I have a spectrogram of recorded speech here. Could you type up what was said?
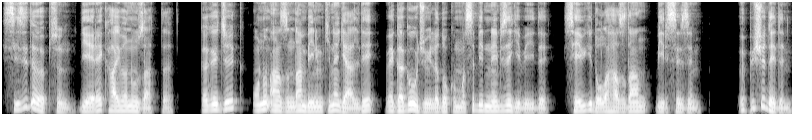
Sizi de öpsün diyerek hayvanı uzattı. Gagacık onun ağzından benimkine geldi ve gaga ucuyla dokunması bir nebze gibiydi. Sevgi dolu hazdan bir sezim. Öpüşü dedim.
